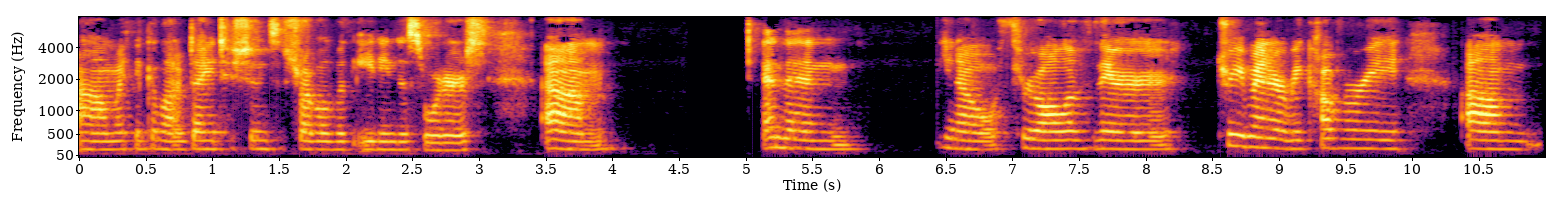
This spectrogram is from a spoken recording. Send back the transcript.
Um, I think a lot of dietitians have struggled with eating disorders. Um, and then, you know, through all of their treatment or recovery, um,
